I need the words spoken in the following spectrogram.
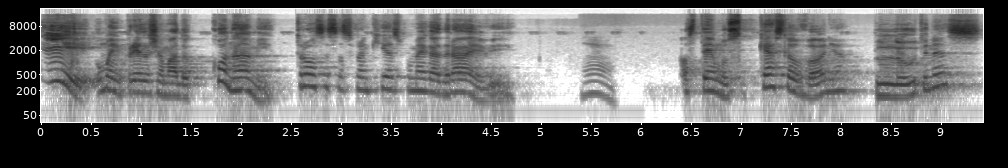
E uma empresa chamada Konami trouxe essas franquias para o Mega Drive. Hum. Nós temos Castlevania, Bloodness,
